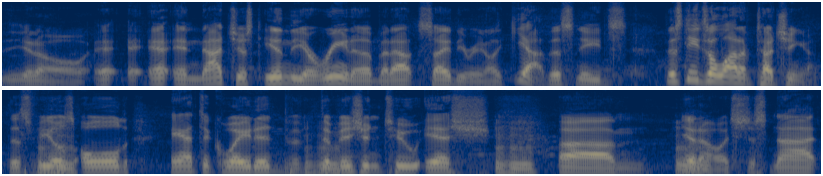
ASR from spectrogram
you know, a- a- and not just in the arena, but outside the arena. Like, yeah, this needs this needs a lot of touching up. This feels old, antiquated, D- Division two ish. Um, You know, it's just not.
